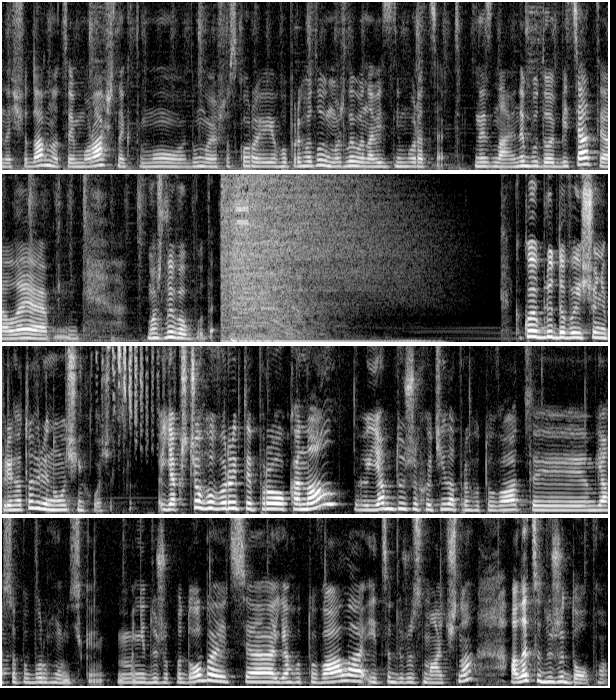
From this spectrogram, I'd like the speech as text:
нещодавно, цей мурашник, тому думаю, що скоро я його приготую, можливо, навіть зніму рецепт. Не знаю, не буду обіцяти, але можливо буде. Какое блюдо ви ще не приготовили, но очень хочеться. Якщо говорити про канал, я б дуже хотіла приготувати м'ясо по-бургунськи. Мені дуже подобається, я готувала і це дуже смачно, але це дуже довго.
